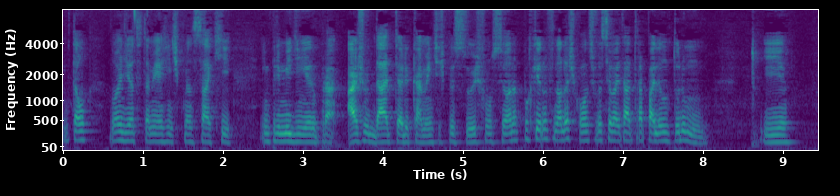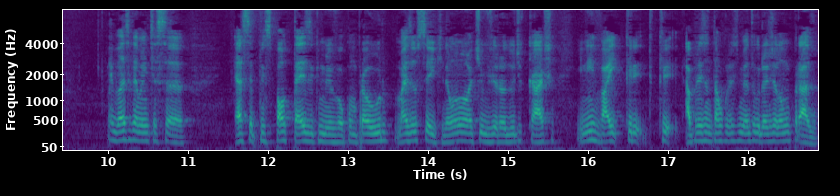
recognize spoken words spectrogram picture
Então, não adianta também a gente pensar que imprimir dinheiro para ajudar teoricamente as pessoas funciona, porque no final das contas você vai estar atrapalhando todo mundo. E é basicamente essa essa é a principal tese que me levou a comprar ouro, mas eu sei que não é um ativo gerador de caixa e nem vai apresentar um crescimento grande a longo prazo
